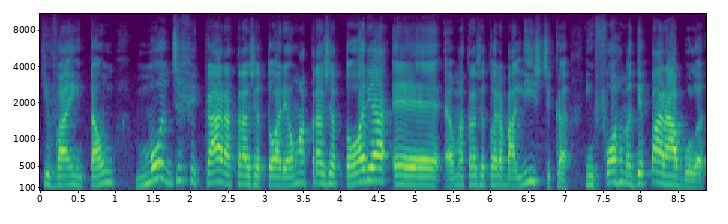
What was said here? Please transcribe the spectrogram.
que vai então modificar a trajetória. É uma trajetória é, é uma trajetória balística em forma de parábola.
